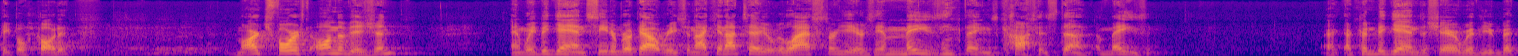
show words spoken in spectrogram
people caught it. March 4th on the vision. And we began Cedar Brook Outreach. And I cannot tell you over the last three years the amazing things God has done. Amazing. I, I couldn't begin to share with you, but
